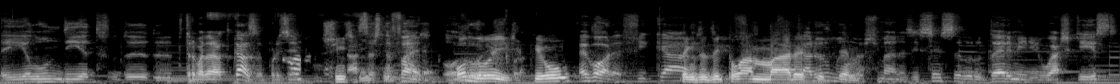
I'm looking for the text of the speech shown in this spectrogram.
a ele um dia de, de- de- de trabalhar de casa, por exemplo, Sim, à sexta-feira. sim. Ou dois, pronto. que eu Agora, ficar. tenho de dizer que estou a amar ficar esta uma, duas semanas e sem saber o término, eu acho que esse,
